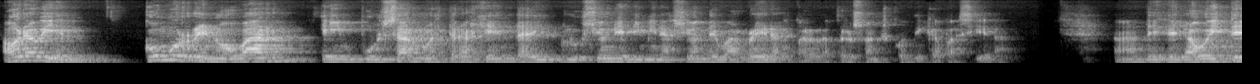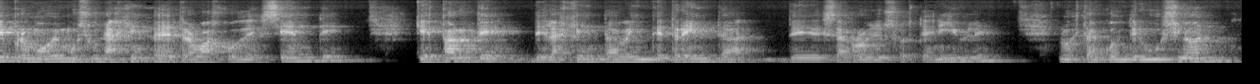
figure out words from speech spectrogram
Ahora bien, ¿cómo renovar e impulsar nuestra agenda de inclusión y eliminación de barreras para las personas con discapacidad? Ah, desde la OIT promovemos una agenda de trabajo decente, que es parte de la Agenda 2030 de Desarrollo Sostenible. Nuestra contribución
